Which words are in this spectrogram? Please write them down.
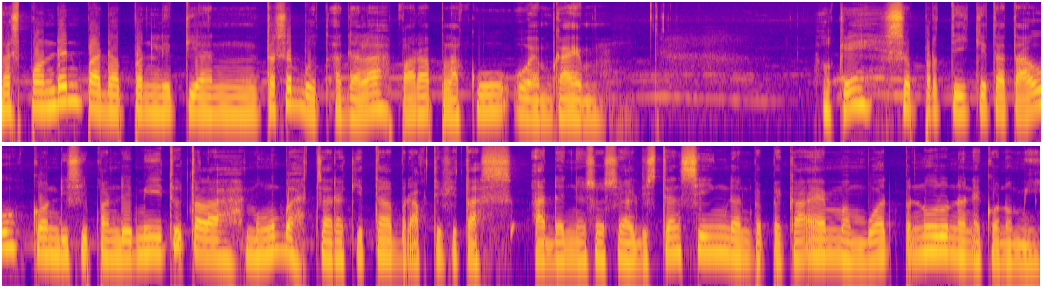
Responden pada penelitian tersebut adalah para pelaku UMKM. Oke, seperti kita tahu, kondisi pandemi itu telah mengubah cara kita beraktivitas. Adanya social distancing dan PPKM membuat penurunan ekonomi.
